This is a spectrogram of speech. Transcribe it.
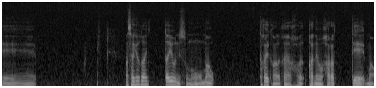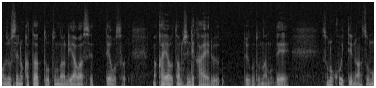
えーまあ、先ほど言ったようにその、まあ、高い金を払って、まあ、女性の方と隣り合わせて、まあ、会話を楽しんで帰るということなのでその行為っていうのはその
